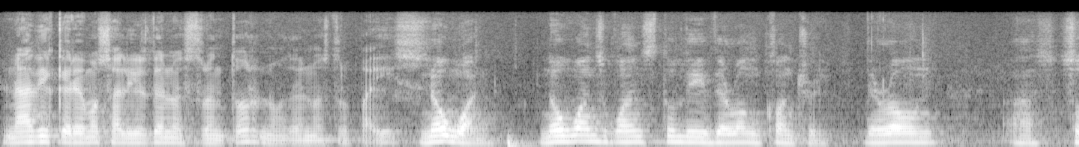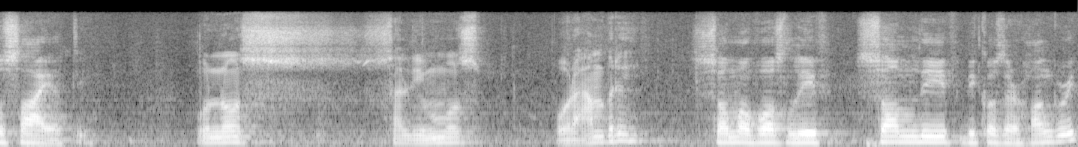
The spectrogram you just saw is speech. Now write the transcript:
Nadie queremos salir de nuestro entorno, de nuestro país. No one, no one wants to leave their own country, their own uh, society. Unos salimos por hambre, Some of us leave, some leave because they're hungry,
